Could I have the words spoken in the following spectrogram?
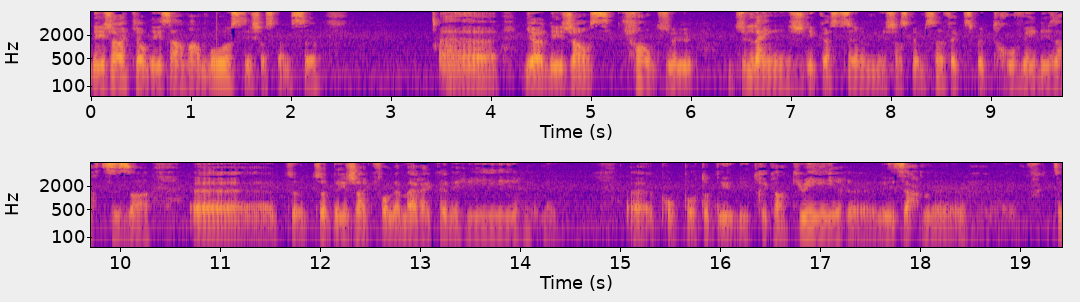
des gens qui ont des armes en mousse, des choses comme ça. Euh, il y a des gens aussi qui font du, du linge, des costumes, des choses comme ça. Fait que tu peux trouver des artisans. Euh, des gens qui font de la maraconnerie, euh, pour, pour tous les, trucs en cuir, euh, les armures. Euh,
